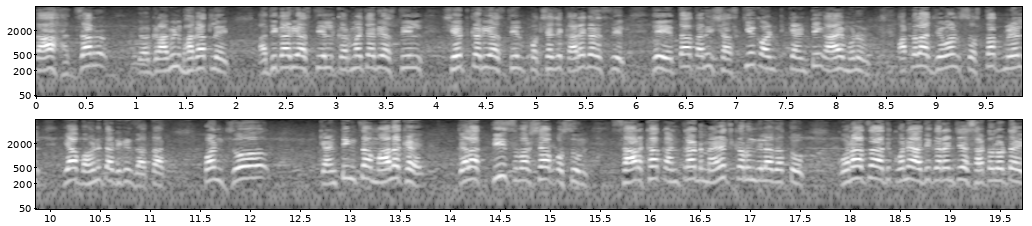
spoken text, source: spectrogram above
दहा हजार ग्रामीण भागातले अधिकारी असतील कर्मचारी असतील शेतकरी असतील पक्षाचे कार्यकर्ते असतील हे येतात आणि शासकीय कॉन- कॅन्टीन आहे म्हणून आपल्याला जेवण स्वस्तात मिळेल या भावने त्या ठिकाणी जातात. पण जो कॅन्टीनचा मालक आहे ज्याला तीस वर्षापासून सारखा कंत्राट मॅनेज करून दिला जातो. कोणाचा अधि- कोण्या अधिकाऱ्यांचे साठलोट आहे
